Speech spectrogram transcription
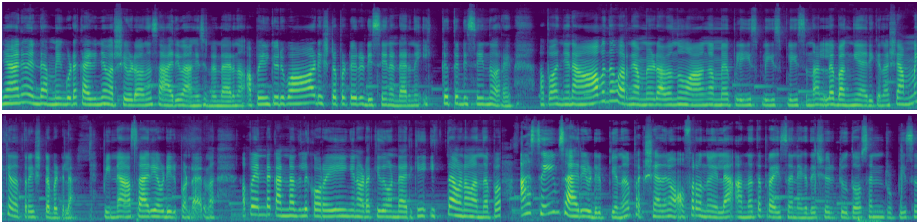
ഞാനും എന്റെ അമ്മയും കൂടെ കഴിഞ്ഞ വർഷം ഇവിടെ വന്ന് സാരി വാങ്ങിച്ചിട്ടുണ്ടായിരുന്നു. അപ്പോൾ എനിക്ക് ഒരുപാട് ഇഷ്ടപ്പെട്ട ഒരു ഡിസൈൻ ഉണ്ടായിരുന്നു. ഇക്കത്ത് ഡിസൈൻ എന്ന് പറയും. അപ്പോൾ ഞാൻ ആവെന്ന് പറഞ്ഞ അമ്മയോട് അതൊന്ന് വാങ്ങമ്മേ പ്ലീസ് പ്ലീസ് പ്ലീസ് നല്ല ഭംഗിയായിരിക്കുന്നു. പക്ഷെ അമ്മയ്ക്ക് അത് അത്ര ഇഷ്ടപ്പെട്ടില്ല. പിന്നെ ആ സാരി അവിടെ ഇരിപ്പുണ്ടായിരുന്നു. അപ്പോൾ എന്റെ കണ്ണതിൽ കുറേ ഇങ്ങനെ ഉടക്കിയത് കൊണ്ടായിരിക്കും ഇത്തവണ വന്നപ്പോൾ ആ സെയിം സാരി ഇവിടെ ഇരിക്കുന്നു. പക്ഷേ അതിന് ഓഫറൊന്നുമില്ല അന്നത്തെ പ്രൈസ് തന്നെ ഏകദേശം ഒരു ടു തൗസൻഡ് റുപ്പീസ്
